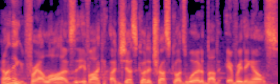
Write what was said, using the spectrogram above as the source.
and I think for our lives, if I, I just got to trust God's word above everything else,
